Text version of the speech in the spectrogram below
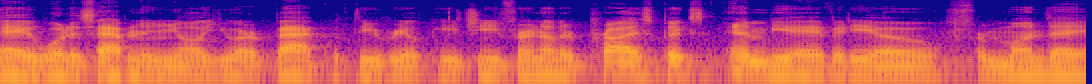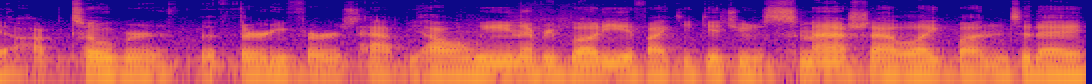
Hey, what is happening, y'all? You are back with the Real PG for another Prize Picks NBA video for Monday, October the 31st. Happy Halloween, everybody. If I could get you to smash that like button today,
